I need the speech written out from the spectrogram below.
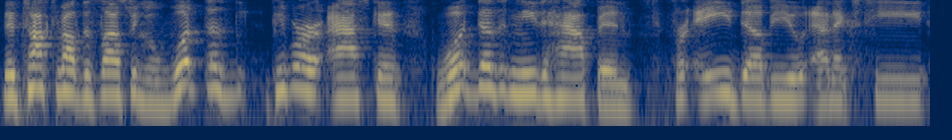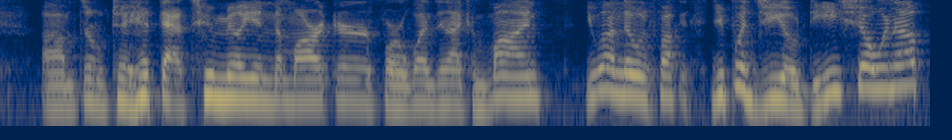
they talked about this last week. What does people are asking? What does it need to happen for AEW NXT um, to, to hit that two million marker for Wednesday night combined? You want to know what fucking you put God showing up?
